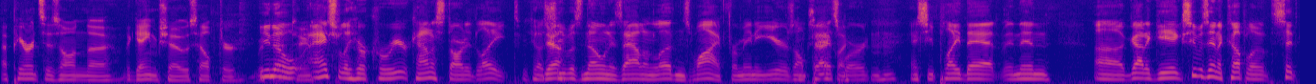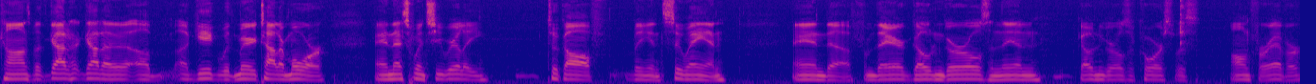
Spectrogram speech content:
appearances on the, the game shows helped her. With You that, know, too. actually, her career kind of started late because Yeah. she was known as Allen Ludden's wife for many years on Exactly. Password, Mhm. and she played that, and then uh, got a gig. She was in a couple of sitcoms, but got got a, a, a gig with Mary Tyler Moore, and that's when she really took off being Sue Ann. And uh, from there, Golden Girls, and then Golden Girls, of course, was on forever.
